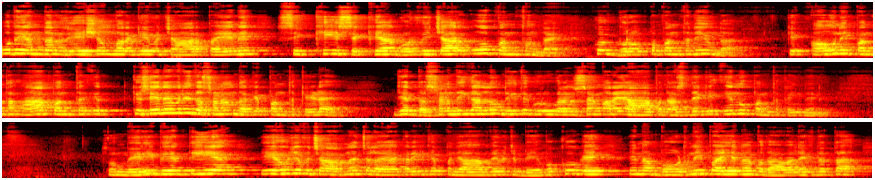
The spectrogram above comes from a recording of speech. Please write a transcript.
ਉਹਦੇ ਅੰਦਰ ਰੇਸ਼ਮ ਵਰਗੇ ਵਿਚਾਰ ਪਏ ਨੇ। ਸਿੱਖੀ, ਸਿੱਖਿਆ ਗੁਰ ਵਿਚਾਰ ਉਹ ਪੰਥ ਹੁੰਦਾ ਹੈ। ਕੋਈ ਗਰੁੱਪ ਪੰਥ ਨਹੀਂ ਹੁੰਦਾ ਕਿ ਆਉ ਨਹੀਂ ਪੰਥ ਆ ਪੰਥ, ਇਹ ਕਿਸੇ ਨੇ ਵੀ ਨਹੀਂ ਦੱਸਣਾ ਹੁੰਦਾ ਕਿ ਪੰਥ ਕਿਹੜਾ ਹੈ। ਜੇ ਦੱਸਣ ਦੀ ਗੱਲ ਹੁੰਦੀ ਤੇ ਗੁਰੂ ਗ੍ਰੰਥ ਸਾਹਿਬ ਮਹਾਰਾਜ ਆਪ ਦੱਸਦੇ ਕਿ ਇਹਨੂੰ ਪੰਥ ਕਹਿੰਦੇ ਨੇ। ਸੋ ਮੇਰੀ ਬੇਨਤੀ ਹੈ, ਇਹੋ ਜਿਹੇ ਵਿਚਾਰ ਨਾ ਚਲਾਇਆ ਕਰੀ ਕਿ ਪੰਜਾਬ ਦੇ ਵਿੱਚ ਬੇਮੁਖ ਹੋ ਗਏ, ਇਹਨਾਂ ਵੋਟ ਨਹੀਂ ਪਾਈ, ਇਹਨਾਂ ਬਦਾਵਾ ਲਿਖ ਦਿੱਤਾ।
